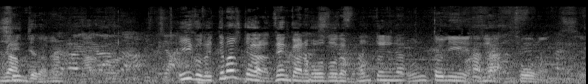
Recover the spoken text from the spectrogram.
信者だから。いいこと言ってましたから前回の放送でも。本当にね。本当にねそうなんですよ。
